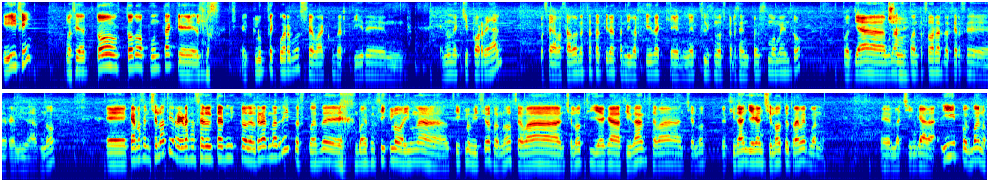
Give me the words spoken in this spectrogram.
Y sí, o sea, todo, todo apunta que los- el Club de Cuervos se va a convertir en, en un equipo real. O sea, basado en esta sátira tan divertida que Netflix nos presentó en su momento, pues ya unas Sí. cuantas horas de hacerse realidad, ¿no? Eh, Carlos Ancelotti regresa a ser el técnico del Real Madrid después de bueno, es un ciclo hay una- un ciclo vicioso no se va Ancelotti llega Zidane se va Ancelotti Zidane llega Ancelotti otra vez bueno eh, la chingada. Y pues bueno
